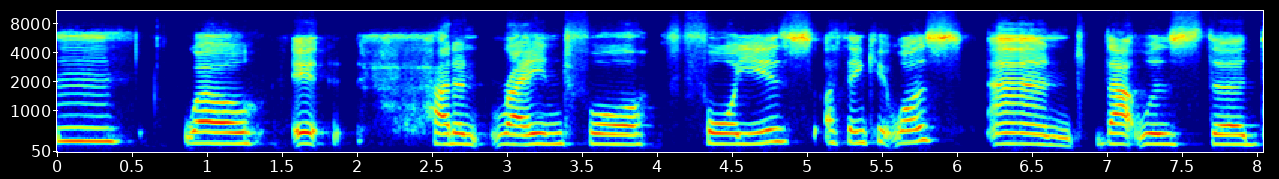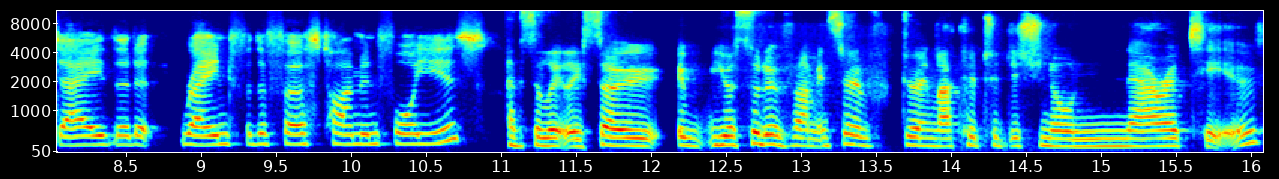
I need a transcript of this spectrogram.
Mm, well, it hadn't rained for four years, I think it was. And that was the day that it rained for the first time in four years. Absolutely. So you're sort of um, instead of doing like a traditional narrative,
